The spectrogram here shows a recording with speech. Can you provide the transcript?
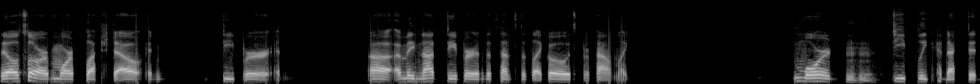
They also are more fleshed out and deeper, and uh, I mean, not deeper in the sense that like, oh, it's profound, like more Mm-hmm. deeply connected,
